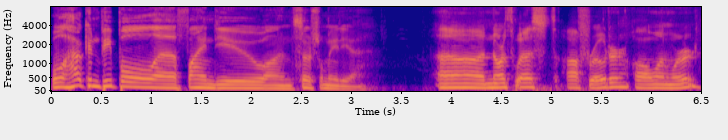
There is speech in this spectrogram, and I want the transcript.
Well, how can people uh, find you on social media? Uh, Northwest Off Roader, all one word.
